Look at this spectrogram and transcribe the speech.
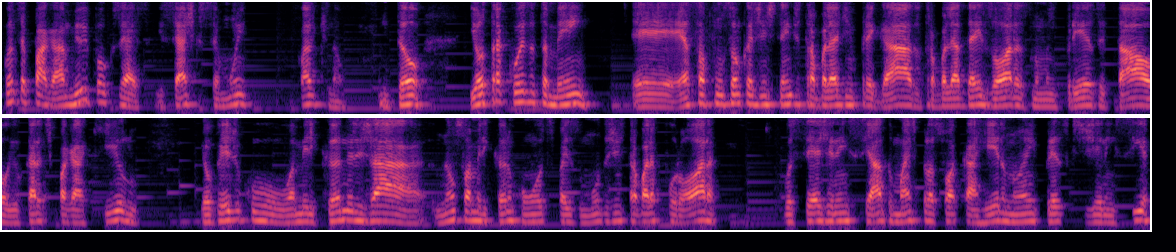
Quanto você paga? Ah, mil e poucos reais. E você acha que isso é muito? Claro que não. Então, e outra coisa também, é essa função que a gente tem de trabalhar de empregado, trabalhar 10 horas numa empresa e tal, e o cara te pagar aquilo, eu vejo que o americano, ele já, não só americano, com outros países do mundo, a gente trabalha por hora, você é gerenciado mais pela sua carreira, não é a empresa que te gerencia.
